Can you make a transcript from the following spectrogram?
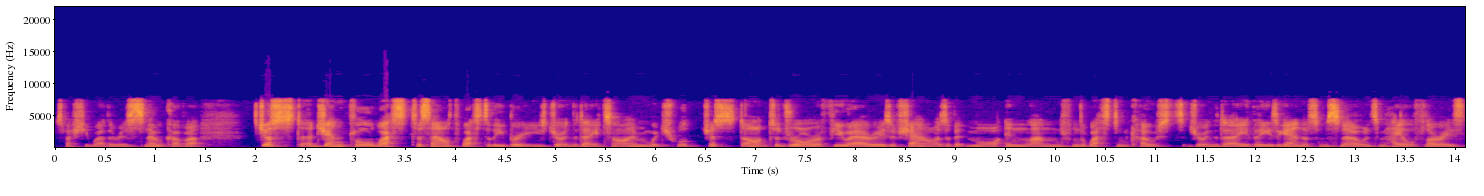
especially where there is snow cover. Just a gentle west to southwesterly breeze during the daytime, which will just start to draw a few areas of showers a bit more inland from the western coasts during the day. These again are some snow and some hail flurries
